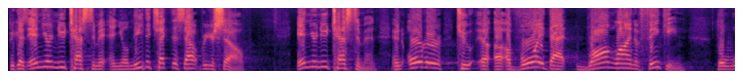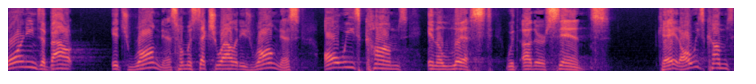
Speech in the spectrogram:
Because in your New Testament, and you'll need to check this out for yourself, in your New Testament, in order to uh, uh avoid that wrong line of thinking, the warnings about its wrongness, homosexuality's wrongness, always comes in a list with other sins. Okay? It always comes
